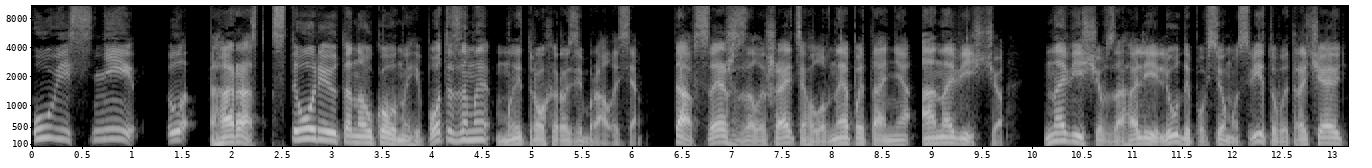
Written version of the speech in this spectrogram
у вісні. Л- Гаразд, з теорією та науковими гіпотезами ми трохи розібралися. Та все ж залишається головне питання: а навіщо? Навіщо взагалі люди по всьому світу витрачають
